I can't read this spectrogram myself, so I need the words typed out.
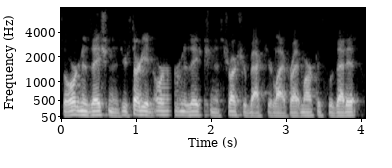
So organization is you're starting getting organization and structure back to your life, right, Marcus? Was that it?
